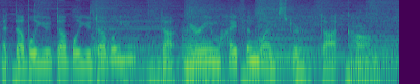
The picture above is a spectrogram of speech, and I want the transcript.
at www.merriam-webster.com.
